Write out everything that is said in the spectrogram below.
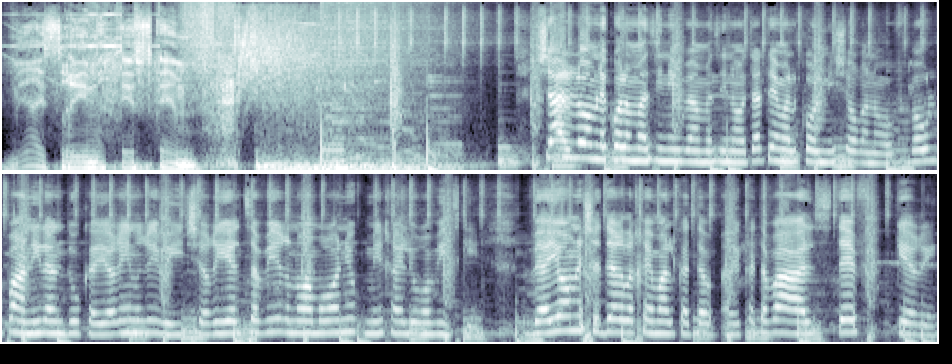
120 FM שלום לכל המאזינים והמאזינות, אתם על כל מישור הנוף. באולפן אילן דוקה, ירין ריביץ', אריאל צביר, נועם רוניוק, מיכאל יורוביצקי. והיום נשדר לכם על כתב... כתבה על סטף קרי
